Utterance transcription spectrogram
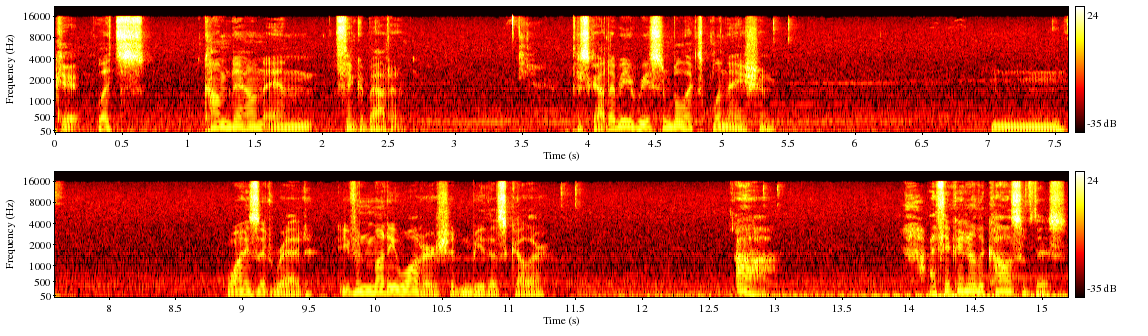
Okay, let's calm down and think about it. There's gotta be a reasonable explanation. Hmm... Why is it red? Even muddy water shouldn't be this color. Ah! I think I know the cause of this.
